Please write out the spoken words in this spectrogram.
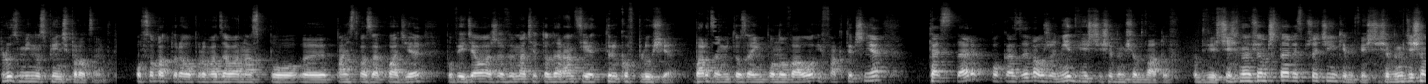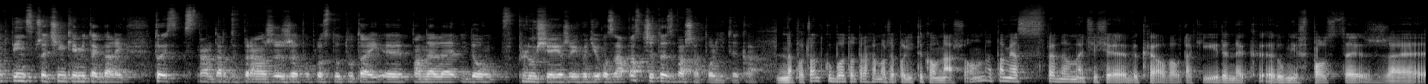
plus minus 5%. Osoba, która oprowadzała nas po y, Państwa zakładzie, powiedziała, że Wy macie tolerancję tylko w plusie. Bardzo mi to zaimponowało i faktycznie tester pokazywał, że nie 270 watów, 274 z przecinkiem, 275 z przecinkiem i tak dalej. To jest standard w branży, że po prostu tutaj y, panele idą w plusie, jeżeli chodzi o zapas, czy to jest Wasza polityka? Na początku było to trochę może polityką naszą, natomiast w pewnym momencie się wykreował taki rynek również w Polsce, że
